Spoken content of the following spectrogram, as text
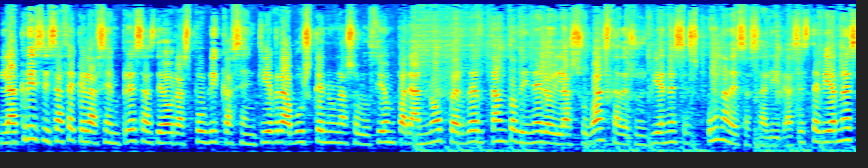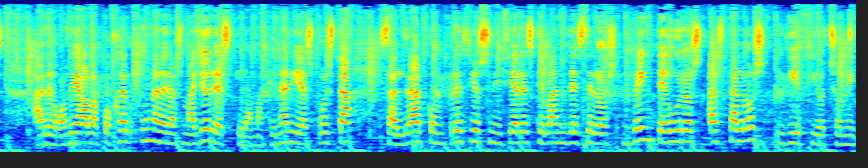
La crisis hace que las empresas de obras públicas en quiebra busquen una solución para no perder tanto dinero y la subasta de sus bienes es una de esas salidas. Este viernes Arrigorriaga va a coger una de las mayores. La maquinaria expuesta saldrá con precios iniciales que van desde los 20 euros hasta los 18.000.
